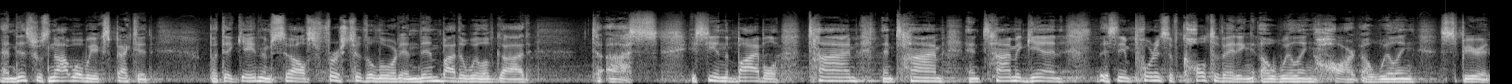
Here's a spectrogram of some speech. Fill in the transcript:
And this was not what we expected, but they gave themselves first to the Lord and then by the will of God to us. You see, in the Bible, time and time and time again, is the importance of cultivating a willing heart, a willing spirit.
